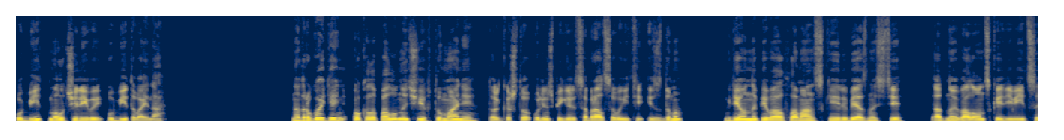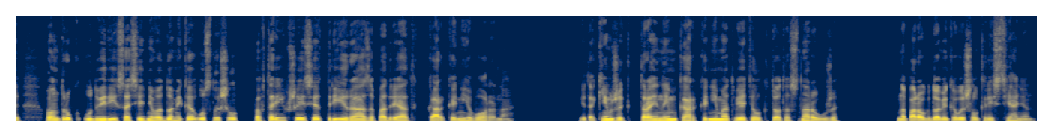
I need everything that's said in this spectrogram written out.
Убит молчаливый, убита война. На другой день, около полуночи, в тумане, только что Уллиншпигель собрался выйти из дома, где он напевал фламандские любезности одной валонской девицы, он вдруг у двери соседнего домика услышал повторившееся три раза подряд карканье ворона. И таким же тройным карканьем ответил кто-то снаружи. На порог домика вышел крестьянин.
